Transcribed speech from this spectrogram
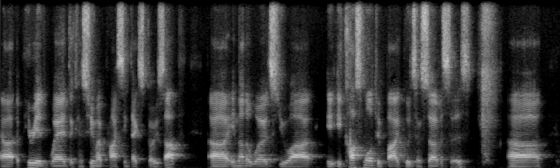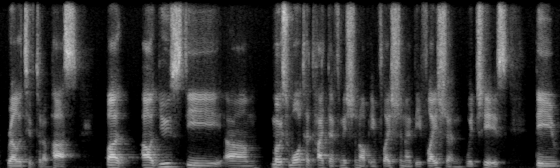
uh, a period where the consumer price index goes up uh, in other words, you are it, it, costs more to buy goods and services uh, relative to the past. But I'll use the um, most watertight definition of inflation and deflation, which is the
